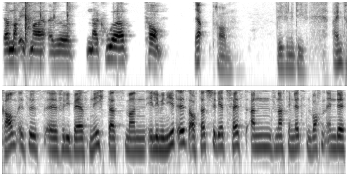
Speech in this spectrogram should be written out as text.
da mache ich mal, also Nakua, Traum. Ja, Traum definitiv. Ein Traum ist es äh, für die Bears nicht, dass man eliminiert ist. Auch das steht jetzt fest an nach dem letzten Wochenende.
